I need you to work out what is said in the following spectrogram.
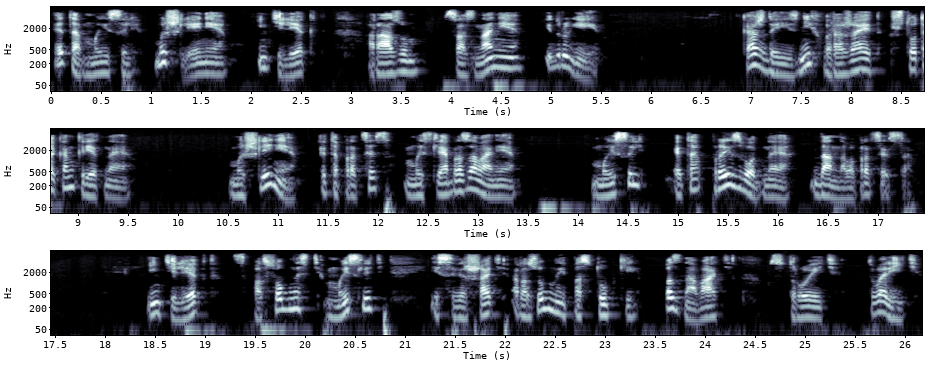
Это мысль, мышление, интеллект, разум, сознание и другие. Каждая из них выражает что-то конкретное. Мышление – это процесс мыслеобразования. Мысль – это производная данного процесса. Интеллект – способность мыслить и совершать разумные поступки, познавать, строить, творить.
